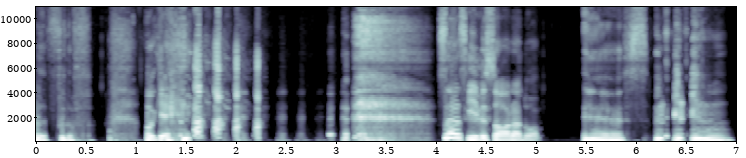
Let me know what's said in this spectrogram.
Pluff, pluff. Okej. så här skriver Sara då. Eh,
